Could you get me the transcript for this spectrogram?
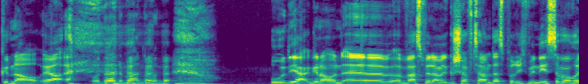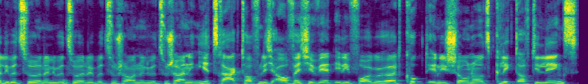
Genau, ja. Und allem anderen. Und ja, genau. Und äh, was wir damit geschafft haben, das berichten wir nächste Woche, liebe Zuhörerinnen, liebe Zuhörer, liebe Zuschauerinnen, liebe Zuschauer. Ihr tragt hoffentlich auf, welche während ihr die Folge hört. Guckt in die Shownotes, klickt auf die Links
